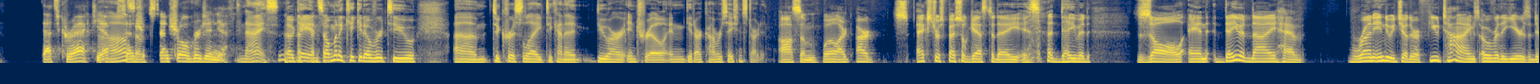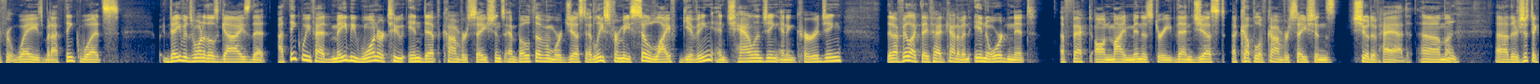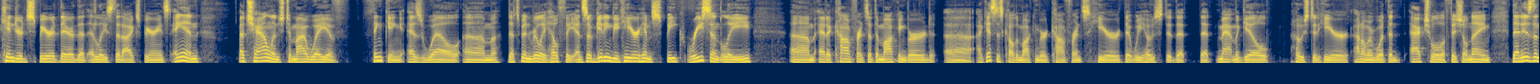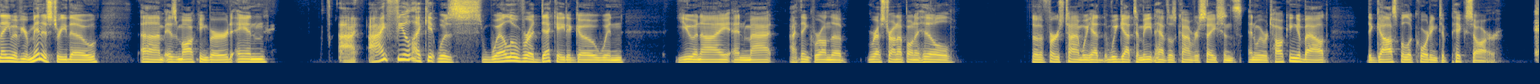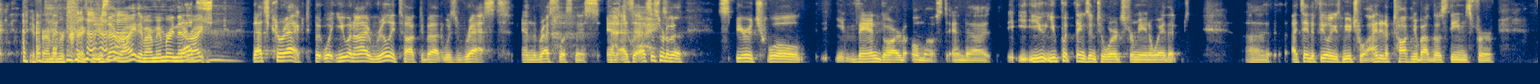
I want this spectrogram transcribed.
That's correct. Yep. Awesome. Central, Central Virginia. Nice. Okay, and so I'm going to kick it over to um, to Chris Legg to kind of do our intro and get our conversation started. Awesome. Well, our our extra special guest today is David Zahl, and David and I have run into each other a few times over the years in different ways. But I think what's David's one of those guys that I think we've had maybe one or two in depth conversations, and both of them were just, at least for me, so life giving and challenging and encouraging that I feel like they've had kind of an inordinate effect on my ministry than just a couple of conversations should have had. Um, mm. uh, there's just a kindred spirit there that, at least, that I experienced, and a challenge to my way of thinking as well. Um, that's been really healthy. And so, getting to hear him speak recently um, at a conference at the Mockingbird. Uh, I guess it's called the Mockingbird Conference here that we hosted that that Matt McGill hosted here. I don't remember what the actual official name. That is the name of your ministry though. Um, is Mockingbird and I I feel like it was well over a decade ago when you and I and Matt I think we were on the restaurant up on a hill for the first time we had we got to meet and have those conversations and we were talking about the gospel according to Pixar. if I remember correctly. Is that right? Am I remembering that that's, right? That's correct. But what you and I really talked about was rest and the restlessness. And as, right. a, as a sort of a spiritual vanguard almost. And uh, you you put things into words for me in a way that uh, I'd say the feeling is mutual. I ended up talking about those themes for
